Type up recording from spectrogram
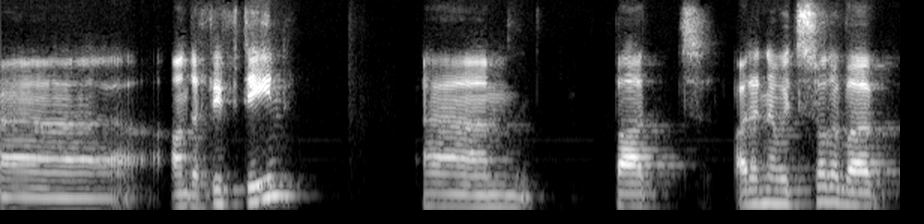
uh, under 15. Um, but I don't know, it's sort of a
